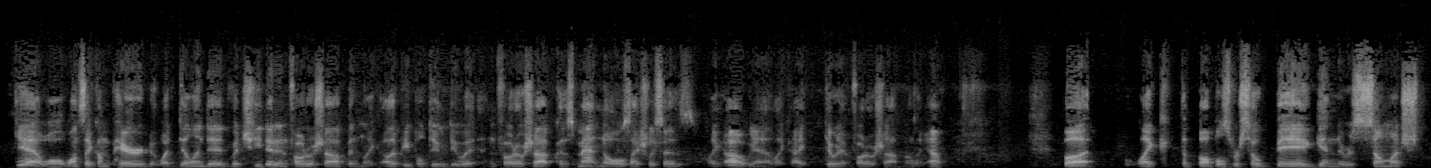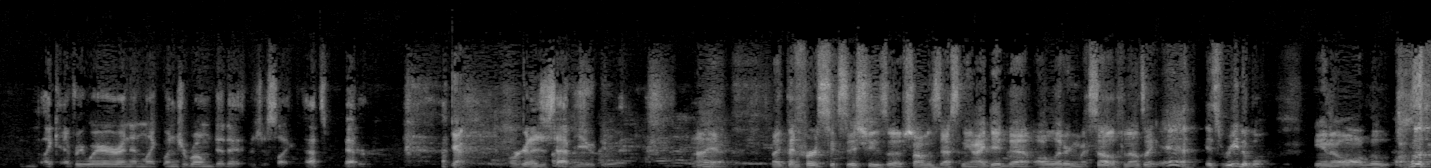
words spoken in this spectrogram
yeah. Well, once I compared what Dylan did, which he did in Photoshop, and like other people do do it in Photoshop, because Matt Knowles actually says like, oh yeah, like I do it in Photoshop. I was like, oh, but like the bubbles were so big and there was so much like everywhere, and then like when Jerome did it, it was just like that's better. Yeah. We're gonna just have you do it. Oh yeah. Like the first six issues of Shaman's Destiny, I did that all lettering myself, and I was like, "Yeah, it's readable." You know, all the, all the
